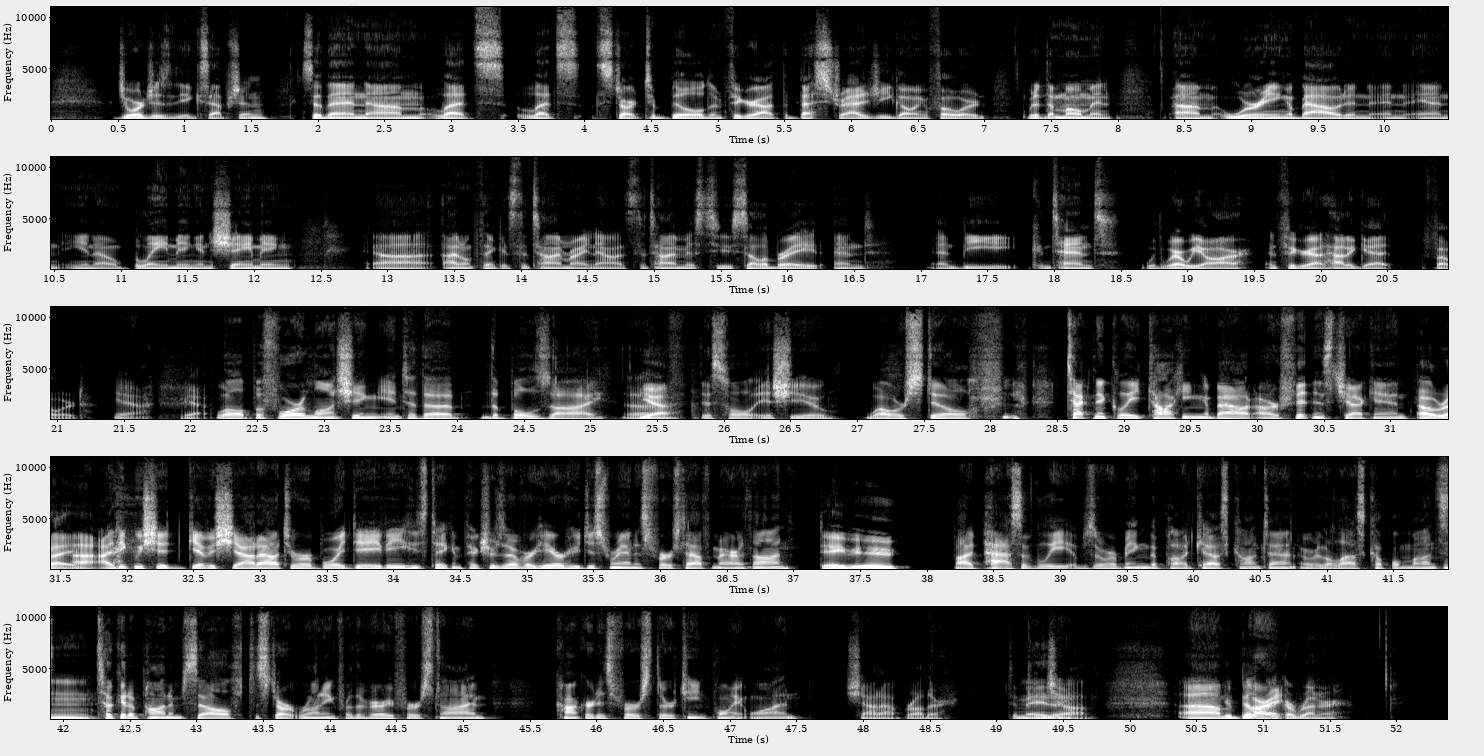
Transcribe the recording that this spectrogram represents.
Georgia's the exception. So then um, let's let's start to build and figure out the best strategy going forward. But at the moment, um, worrying about and and and you know blaming and shaming, uh, I don't think it's the time right now. It's the time is to celebrate and and be content with where we are and figure out how to get forward. Yeah. Yeah. Well, before launching into the the bullseye of Yeah. this whole issue, while we're still technically talking about our fitness check-in, Oh right. uh, I think we should give a shout out to our boy Davey, who's taking pictures over here, who just ran his first half marathon Davey. By passively absorbing the podcast content over the last couple months. Mm. Took it upon himself to start running for the very first time. Conquered his first thirteen point one. Shout out, brother. It's amazing. Good job. Um, You're built like right. a runner.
